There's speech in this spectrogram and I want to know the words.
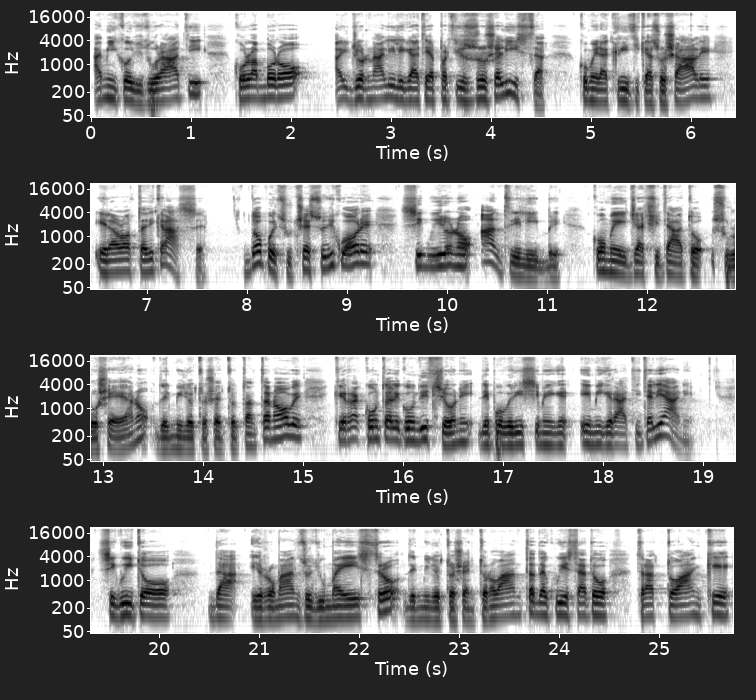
Amico di Turati, collaborò ai giornali legati al Partito Socialista, come la critica sociale e la lotta di classe. Dopo il successo di Cuore seguirono altri libri, come già citato Sull'Oceano del 1889, che racconta le condizioni dei poverissimi emigrati italiani, seguito da Il romanzo di un maestro del 1890, da cui è stato tratto anche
